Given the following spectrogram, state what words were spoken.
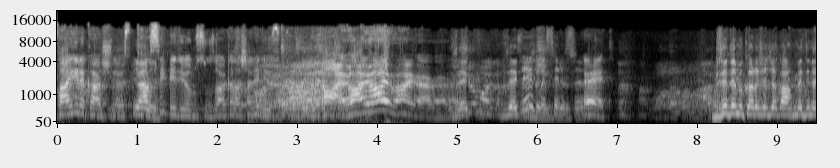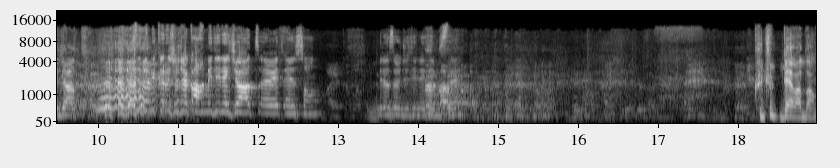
Saygıyla karşılıyoruz. Yani. Tasvip ediyor musunuz arkadaşlar? Ne diyorsunuz? Hayır, hayır, hayır, hayır. hayır. Zevk, zevk, Zevk meselesi. meselesi. Evet. Bize de mi karışacak Ahmet Necat? Bize bir karışacak Ahmet Necat. Evet en son. Biraz önce dinlediğimizde. Küçük dev adam.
